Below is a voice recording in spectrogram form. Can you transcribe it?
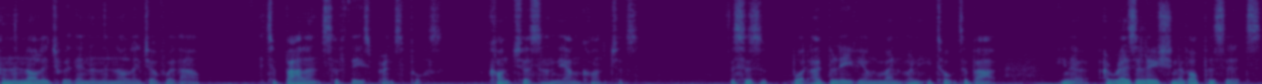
and the knowledge within and the knowledge of without. It's a balance of these principles, conscious and the unconscious. This is what I believe Jung meant when he talked about, you know, a resolution of opposites.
